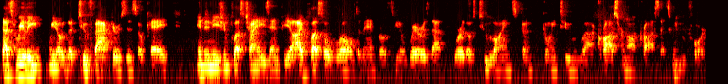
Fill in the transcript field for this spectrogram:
that's really, you know, the two factors is okay, Indonesian plus Chinese NPI plus overall demand growth. You know, where is that? Where are those two lines going, to uh, cross or not cross as we move forward?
